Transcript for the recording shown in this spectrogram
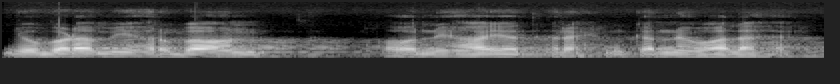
جو بڑا مہربان اور نہایت رحم کرنے والا ہے۔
